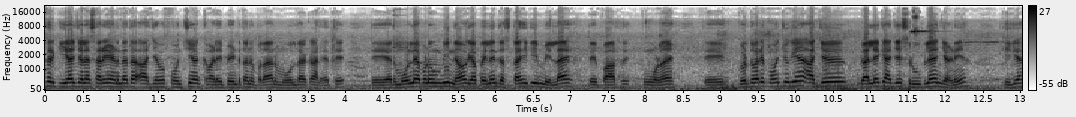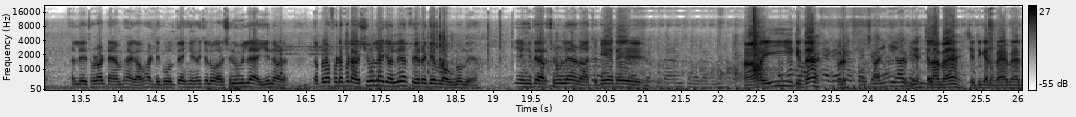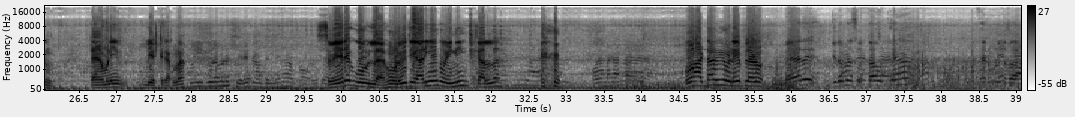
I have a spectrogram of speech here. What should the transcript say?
ਫਿਰ ਕੀ ਹਾਲ ਚਾਲ ਹੈ ਸਾਰੇ ਜਣ ਦਾ? ਤਾਂ ਅੱਜ ਆਪਾਂ ਪਹੁੰਚੇ ਹਾਂ ਕਾਲੇ ਪਿੰਡ ਤੁਹਾਨੂੰ ਪਤਾ ਅਨਮੋਲ ਦਾ ਘਰ ਹੈ ਇੱਥੇ। ਤੇ ਅਨਮੋਲ ਨੇ ਆਪਾਂ ਨੂੰ ਮਹੀਨਾ ਹੋ ਗਿਆ ਪਹਿਲਾਂ ਹੀ ਦੱਸਤਾ ਸੀ ਕਿ ਮੇਲਾ ਹੈ ਤੇ ਪਾਸ ਤੂੰ ਆਉਣਾ ਹੈ। ਤੇ ਗੁਰਦੁਆਰੇ ਪਹੁੰਚ ਚੁੱਕੇ ਹਾਂ। ਅੱਜ ਗੱਲ ਹੈ ਕਿ ਅੱਜ ਸਰੂਪ ਲੈਣ ਜਾਣੇ ਆ ਠੀਕ ਹੈ ਹੱਲੇ ਥੋੜਾ ਟਾਈਮ ਹੈਗਾ ਵਾ ਸਾਡੇ ਕੋਲ ਤੇ ਅਸੀਂ ਕਿਹਾ ਚਲੋ ਅਰਸ਼ ਨੂੰ ਵੀ ਲੈ ਆਈਏ ਨਾਲ। ਤਾਂ ਪਹਿਲਾਂ ਫਟਾਫਟ ਅਰਸ਼ ਨੂੰ ਲੈ ਕੇ ਆਉਂਦੇ ਆ ਫਿਰ ਅੱਗੇ ਵਲੌਗ ਬਣਾਉਂਦੇ ਆ ਜੀ ਅਸੀਂ ਤੇ ਅਰਸ਼ ਨੂੰ ਲੈਣ ਆ ਚੁੱਕੇ ਆ ਤੇ ਹਾਂ ਬਈ ਕਿੱਦਾਂ? ਹੋਰ? ਸਾਰੀ ਕੀ ਹਾਲ ਚਲਾ ਬਹਿ ਛੇਤੀ ਕਰ ਬਹਿ ਬਹਿ ਤੂੰ। ਟਾਈਮ ਨਹੀਂ ਵੇਸਟ ਕਰਨਾ। ਤੁਸੀਂ ਗੁਰੂ ਮੈਨੂੰ ਸਵੇਰੇ ਦੱਸ ਦਿੰਦੇ ਨਾ ਆਪਾਂ ਸਵੇਰੇ ਕੋ- ਲੈ ਹੁਣ ਵੀ ਤਿਆਰੀਆਂ ਕੋਈ ਨਹੀਂ ਚੱਲ। ਉਹਦਾ ਮੈਂ ਨਾ ਸਮਝ ਉਹ ਸਾਡਾ ਵੀ ਹੁਣੇ ਪਲਾਨ ਮੈਂ ਤੇ ਜਦੋਂ ਮੈਂ ਸੁੱਤਾ ਉੱਠਿਆ ਫਿਰ ਮੈਨੂੰ ਦਵਾ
